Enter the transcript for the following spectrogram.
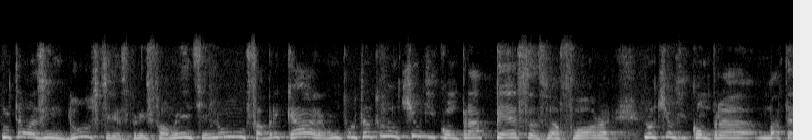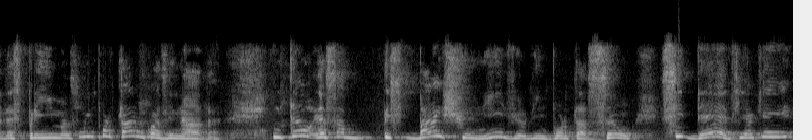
então as indústrias, principalmente, não fabricaram e, portanto, não tinham que comprar peças lá fora, não tinham que comprar matérias-primas, não importaram quase nada. Então, essa, esse baixo nível de importação se deve a que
